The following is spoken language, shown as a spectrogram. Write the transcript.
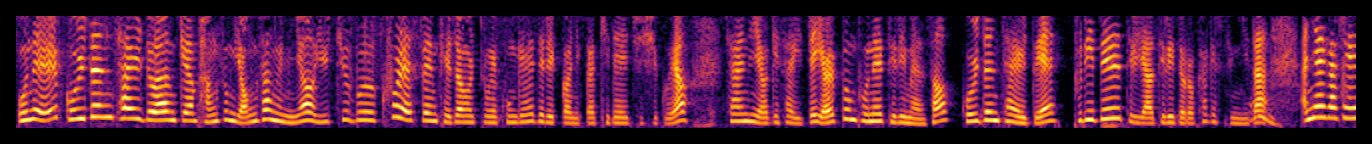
오늘 골든 차일드와 함께한 방송 영상은요, 유튜브 쿨 FM 계정을 통해 공개해 드릴 거니까 기대해 주시고요. 저희는 여기서 이제 10분 보내드리면서 골든 차일드의 Breathe 들려드리도록 하겠습니다. 안녕히 가세요.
